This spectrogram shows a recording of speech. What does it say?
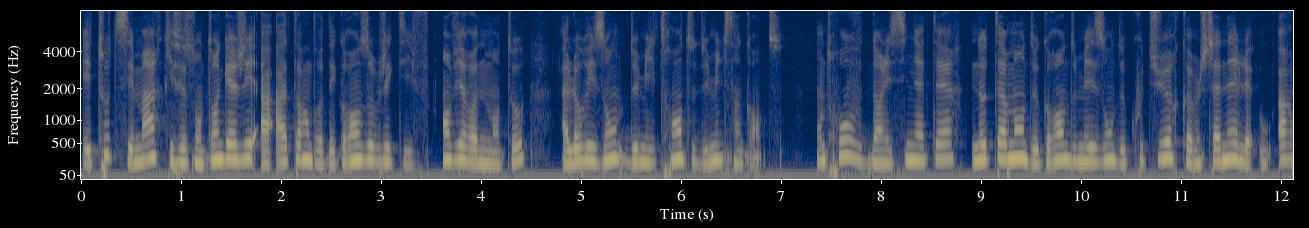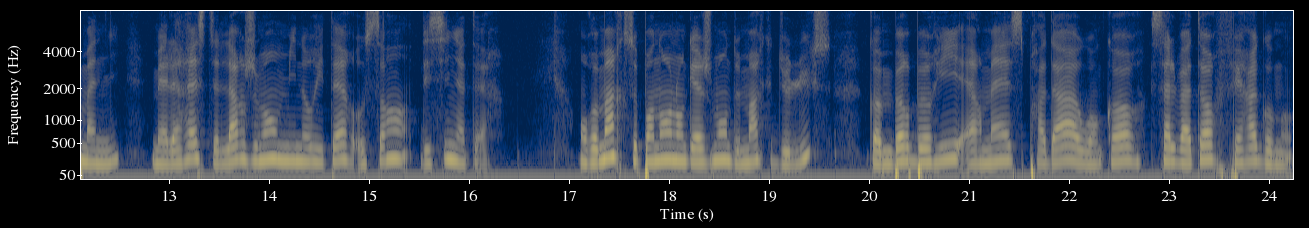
Et toutes ces marques qui se sont engagées à atteindre des grands objectifs environnementaux à l'horizon 2030-2050. On trouve dans les signataires notamment de grandes maisons de couture comme Chanel ou Armani, mais elles restent largement minoritaires au sein des signataires. On remarque cependant l'engagement de marques de luxe comme Burberry, Hermès, Prada ou encore Salvatore Ferragomo.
